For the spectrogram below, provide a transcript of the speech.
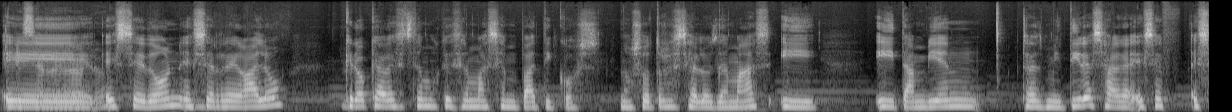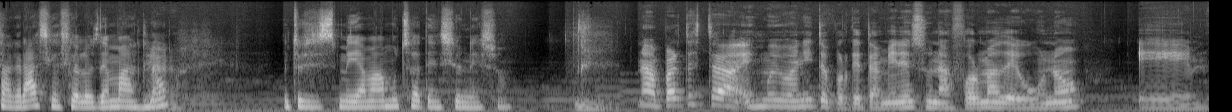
eh, ese, don, ese regalo, creo que a veces tenemos que ser más empáticos nosotros hacia los demás y, y también transmitir esa, esa gracia hacia los demás, ¿no? Entonces me llamaba mucho la atención eso. No, aparte está, es muy bonito porque también es una forma de uno eh,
